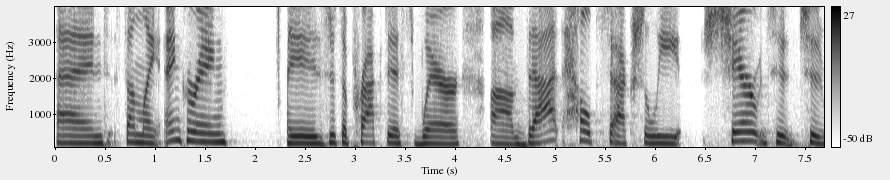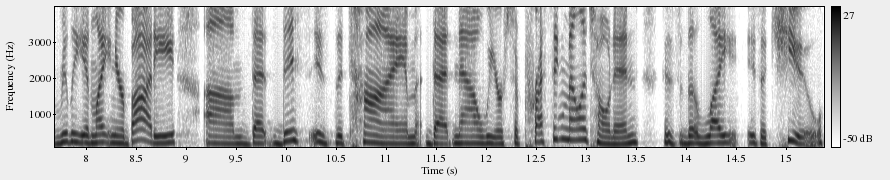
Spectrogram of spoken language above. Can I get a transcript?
And sunlight anchoring is just a practice where um, that helps to actually share to to really enlighten your body um, that this is the time that now we are suppressing melatonin because the light is a cue.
